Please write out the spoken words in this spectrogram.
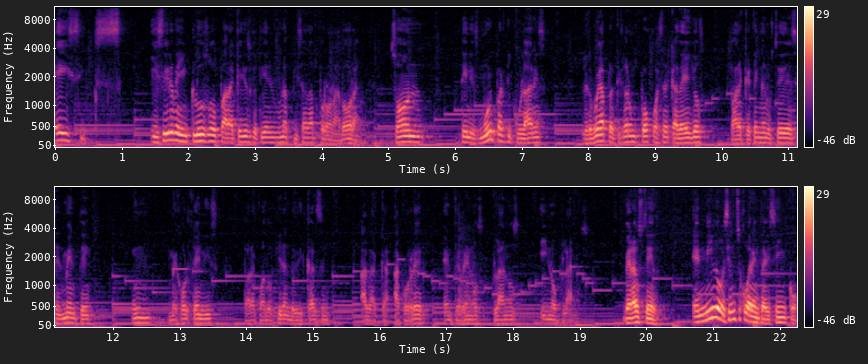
ASICS y sirve incluso para aquellos que tienen una pisada pronadora. Son tenis muy particulares. Les voy a platicar un poco acerca de ellos para que tengan ustedes en mente un mejor tenis para cuando quieran dedicarse a, correr en terrenos planos y no planos. Verá usted, en 1945,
